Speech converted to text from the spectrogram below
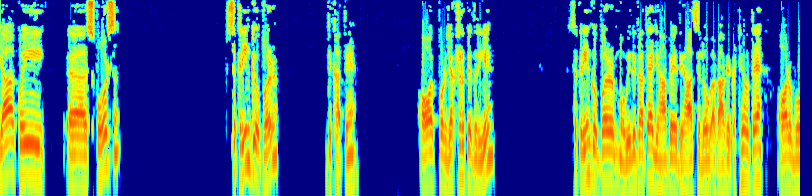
یا کوئی اسپورٹس اسکرین کے اوپر دکھاتے ہیں اور پروجیکٹر کے ذریعے اسکرین کے اوپر مووی دکھاتے ہیں جہاں پہ دیہات سے لوگ آ کے اکٹھے ہوتے ہیں اور وہ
